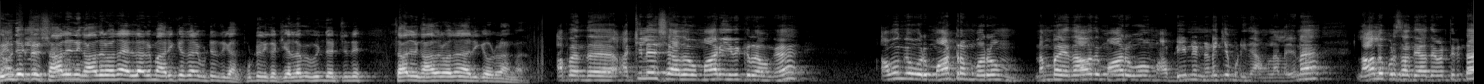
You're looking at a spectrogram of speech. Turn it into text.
விழுந்தடிச்சு ஸ்டாலினுக்கு ஆதரவாக தான் எல்லாருமே அறிக்கை தான் விட்டுருக்காங்க கூட்டணி கட்சி எல்லாமே விழுந்தடிச்சுட்டு ஸ்டாலினுக்கு ஆதரவாக தான் அறிக்கை விடுறாங்க. அப்போ இந்த அகிலேஷ் யாதவ் மாதிரி இருக்கிறவங்க அவங்க ஒரு மாற்றம் வரும் நம்ம ஏதாவது மாறுவோம் அப்படின்னு நினைக்க முடியுது அவங்களால. ஏன்னா லாலு பிரசாத் யாதவ் எடுத்துக்கிட்டா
